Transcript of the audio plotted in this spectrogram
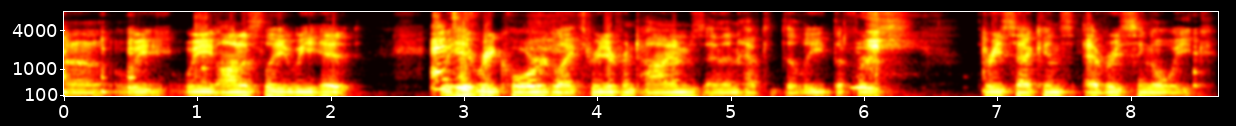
I don't know. We we honestly we hit I we just hit record like three different times and then have to delete the first three seconds every single week.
